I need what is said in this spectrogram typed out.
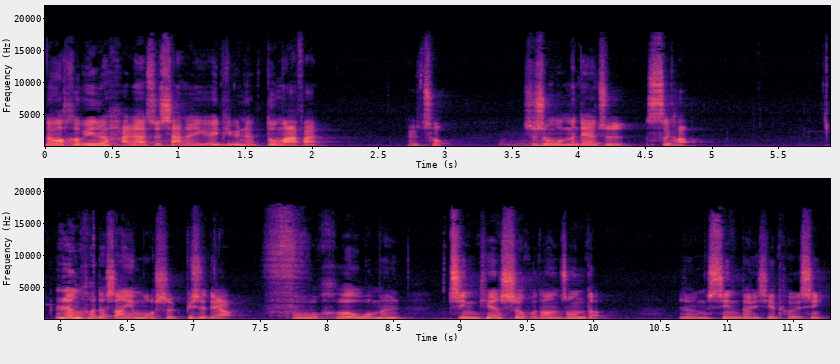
那我何必说还要去下载一个 APP 呢？多麻烦！没错。所以说我们得要去思考，任何的商业模式必须得要符合我们。今天社会当中的人性的一些特性，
